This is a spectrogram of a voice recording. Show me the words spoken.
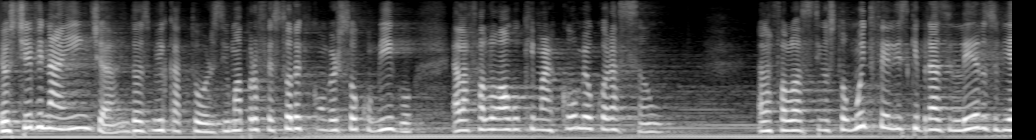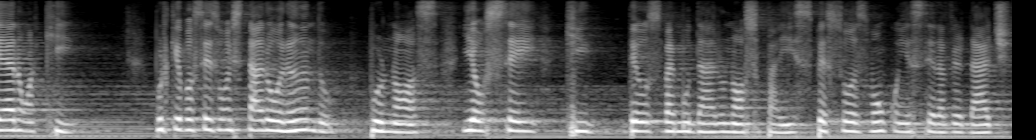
Eu estive na Índia em 2014 e uma professora que conversou comigo, ela falou algo que marcou meu coração. Ela falou assim: Eu estou muito feliz que brasileiros vieram aqui, porque vocês vão estar orando por nós, e eu sei que Deus vai mudar o nosso país, pessoas vão conhecer a verdade.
